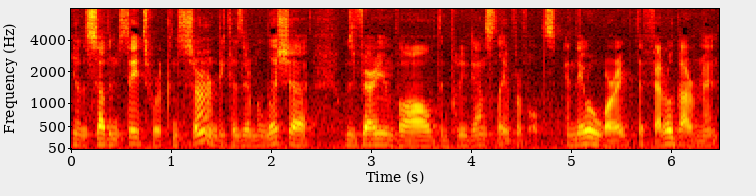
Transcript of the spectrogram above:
you know the southern states were concerned because their militia was very involved in putting down slave revolts, and they were worried that the federal government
